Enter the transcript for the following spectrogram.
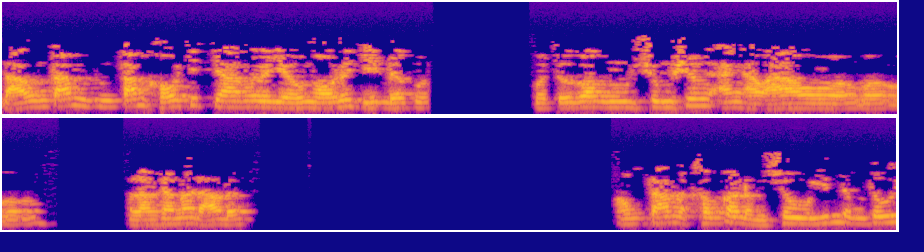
đạo ông tám tám khổ chết cha mà bây giờ ngồi nói chuyện được mà tụi con sung sướng ăn ào ào làm sao nói đạo được ông tám là không có đồng xu dính trong túi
